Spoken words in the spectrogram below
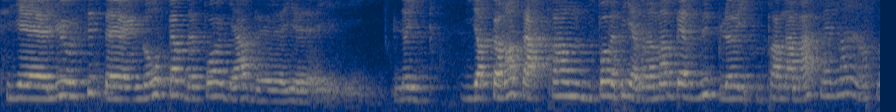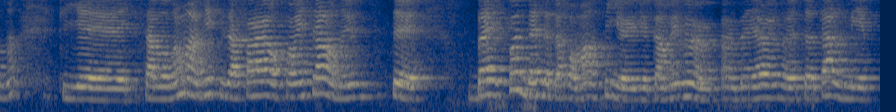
Puis euh, lui aussi, c'était une grosse perte de poids, Gab. euh, il, il- là, il, il recommence à reprendre du poids, mais tu sais, il a vraiment perdu, puis là, il prend de la masse maintenant, en ce moment. Puis euh, ça va vraiment bien, ses affaires. Au provincial, on a eu une petite euh, baisse, pas une baisse de performance, il y a, a quand même un, meilleur euh, total, mais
